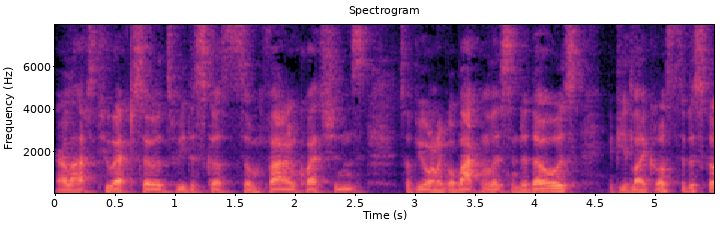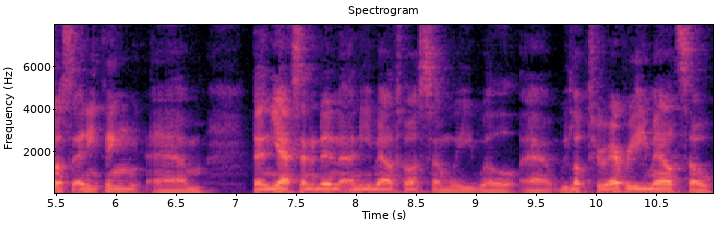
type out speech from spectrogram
Our last two episodes, we discussed some fan questions. So if you want to go back and listen to those, if you'd like us to discuss anything, um, then yeah, send it in an email to us, and we will. Uh, we look through every email. So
